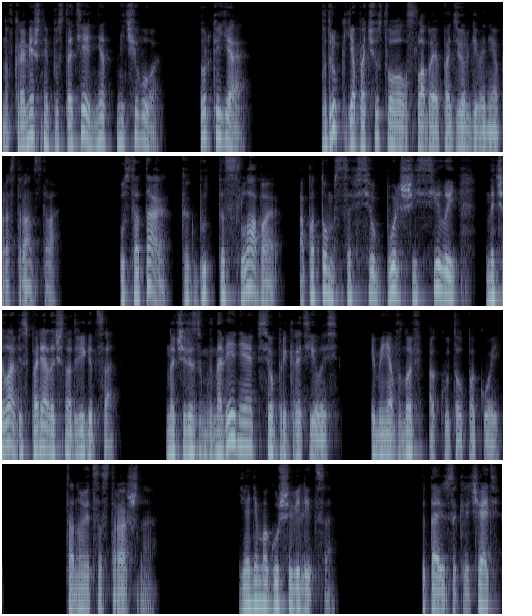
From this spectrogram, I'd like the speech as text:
но в кромешной пустоте нет ничего, только я. Вдруг я почувствовал слабое подергивание пространства. Пустота как будто слабо, а потом со все большей силой начала беспорядочно двигаться. Но через мгновение все прекратилось, и меня вновь окутал покой. Становится страшно. Я не могу шевелиться. Пытаюсь закричать,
